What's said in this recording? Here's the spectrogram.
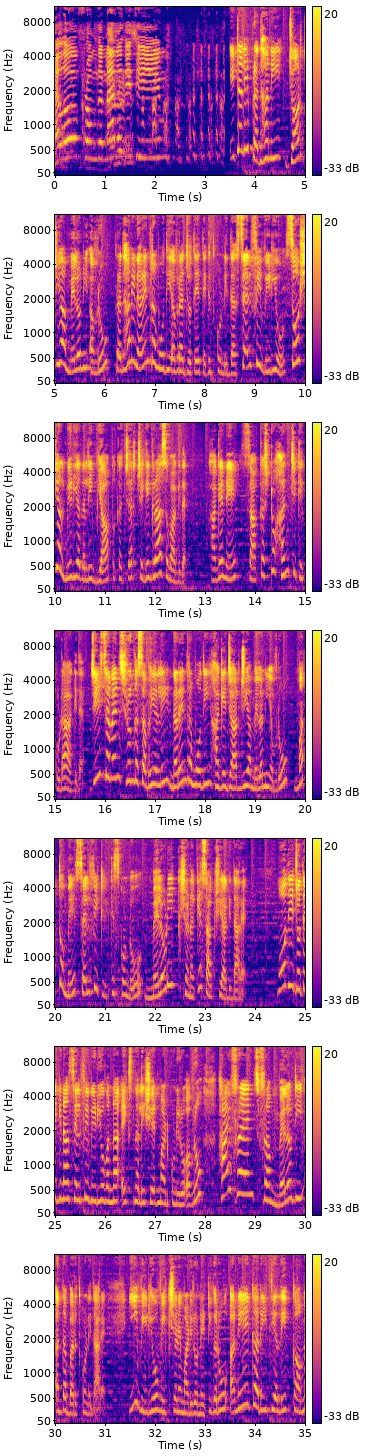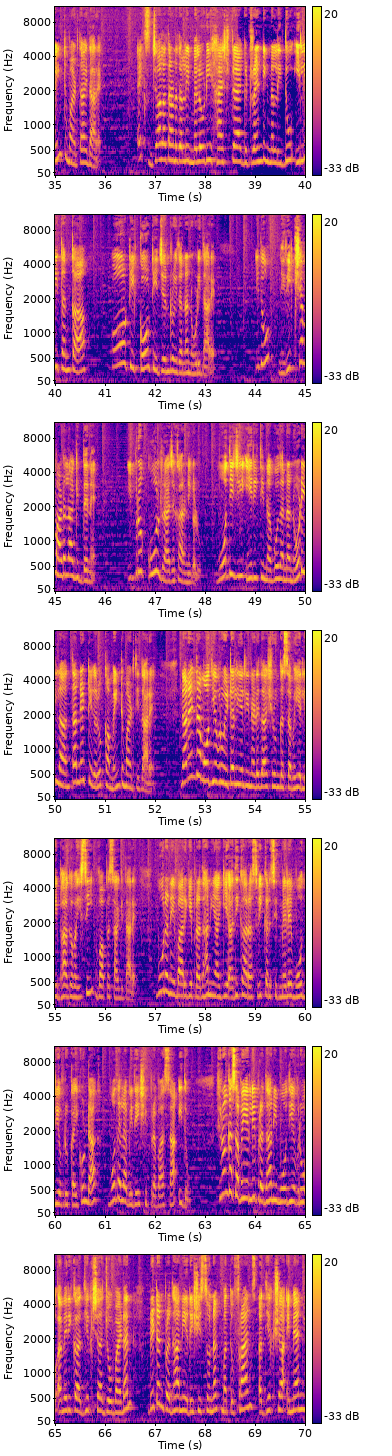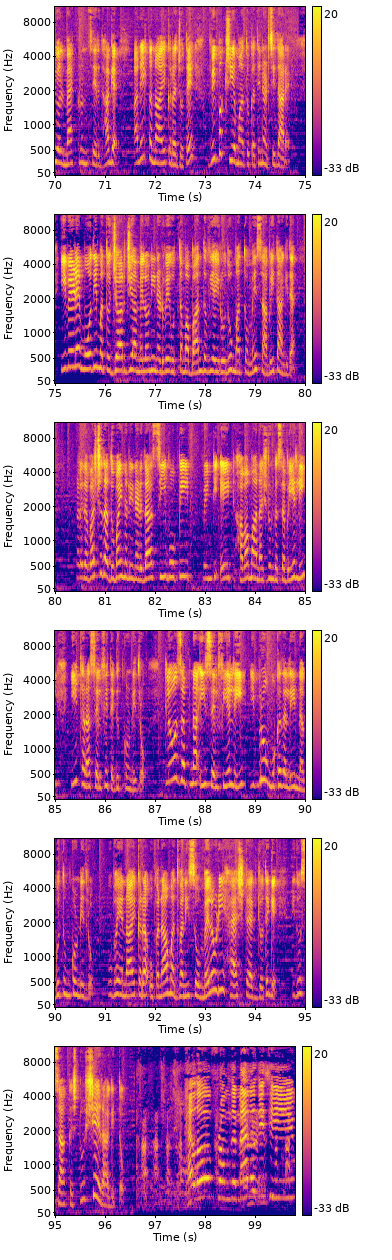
Hello from the Melody team Italy ಪ್ರಧಾನಿ Giorgia Meloni ಅವರು ಪ್ರಧಾನಿ ನರೇಂದ್ರ ಮೋದಿ ಅವರ ಜೊತೆ ತೆಗೆದುಕೊಂಡಿದ್ದ ಸೆಲ್ಫಿ ವಿಡಿಯೋ ಸೋಷಿಯಲ್ ಮೀಡಿಯಾದಲ್ಲಿ ವ್ಯಾಪಕ ಚರ್ಚೆಗೆ ಗ್ರಾಸವಾಗಿದೆ. ಹಾಗೇನೆ ಸಾಕಷ್ಟು ಹಂಚಿಕೆ ಕೂಡ ಆಗಿದೆ. ಜಿ ಸೆವೆನ್ ಶೃಂಗಸಭೆಯಲ್ಲಿ ನರೇಂದ್ರ ಮೋದಿ ಹಾಗೆ ಜಾರ್ಜಿಯಾ ಮೆಲೋನಿ ಅವರು ಮತ್ತೊಮ್ಮೆ ಸೆಲ್ಫಿ ಕ್ಲಿಕ್ಕಿಸಿಕೊಂಡು ಮೆಲೋಡಿ ಕ್ಷಣಕ್ಕೆ ಸಾಕ್ಷಿಯಾಗಿದ್ದಾರೆ. ಮೋದಿ ಜೊತೆಗಿನ ಸೆಲ್ಫಿ ವಿಡಿಯೋವನ್ನ ಎಕ್ಸ್ನಲ್ಲಿ ಶೇರ್ ಮಾಡಿಕೊಂಡಿರೋ ಅವರು ಹಾಯ್ ಫ್ರೆಂಡ್ಸ್ ಫ್ರಮ್ ಮೆಲೋಡಿ ಅಂತ ಬರೆದುಕೊಂಡಿದ್ದಾರೆ. ಈ ವಿಡಿಯೋ ವೀಕ್ಷಣೆ ಮಾಡಿರೋ ನೆಟ್ಟಿಗರು ಅನೇಕ ರೀತಿಯಲ್ಲಿ ಕಾಮೆಂಟ್ ಮಾಡ್ತಾ ಇದ್ದಾರೆ. ಎಕ್ಸ್ ಜಾಲತಾಣದಲ್ಲಿ ಮೆಲೋಡಿ ಹ್ಯಾಶ್ ಟ್ಯಾಗ್ ಟ್ರೆಂಡಿಂಗ್ ನಲ್ಲಿದ್ದು ಇಲ್ಲಿ ತನಕ ಕೋಟಿ ಕೋಟಿ ಜನರು ಇದನ್ನ ನೋಡಿದ್ದಾರೆ. ಇದು ನಿರೀಕ್ಷೆ ಮಾಡಲಾಗಿದ್ದೇನೆ. ಇಬ್ರು ಕೂಲ್ ರಾಜಕಾರಣಿಗಳು. ಮೋದಿಜಿ ಈ ರೀತಿ ನಗೋದನ್ನ ನೋಡಿಲ್ಲ ಅಂತ ನೆಟ್ಟಿಗರು ಕಮೆಂಟ್ ಮಾಡ್ತಿದ್ದಾರೆ. ನರೇಂದ್ರ ಮೋದಿಯವರು ಇಟಲಿಯಲ್ಲಿ ನಡೆದ ಶೃಂಗಸಭೆಯಲ್ಲಿ ಭಾಗವಹಿಸಿ ವಾಪಸ್ಸಾಗಿದ್ದಾರೆ ಮೂರನೇ ಬಾರಿಗೆ ಪ್ರಧಾನಿಯಾಗಿ ಅಧಿಕಾರ ಸ್ವೀಕರಿಸಿದ ಮೇಲೆ ಮೋದಿಯವರು ಕೈಗೊಂಡ ಮೊದಲ ವಿದೇಶಿ ಪ್ರವಾಸ ಇದು. ಶೃಂಗಸಭೆಯಲ್ಲಿ ಪ್ರಧಾನಿ ಮೋದಿಯವರು ಅಮೆರಿಕ ಅಧ್ಯಕ್ಷ ಜೋ ಬೈಡನ್, ಬ್ರಿಟನ್ ಪ್ರಧಾನಿ ರಿಷಿ ಸುನಕ್ ಮತ್ತು ಫ್ರಾನ್ಸ್ ಅಧ್ಯಕ್ಷ ಇಮ್ಯಾನ್ಯುಯಲ್ ಮ್ಯಾಕ್ರನ್ ಸೇರಿದ ಹಾಗೆ ಅನೇಕ ನಾಯಕರ ಜೊತೆ ದ್ವಿಪಕ್ಷೀಯ ಮಾತುಕತೆ ನಡೆಸಿದ್ದಾರೆ. ಈ ವೇಳೆ ಮೋದಿ ಮತ್ತು ಜಾರ್ಜಿಯಾ ಮೆಲೋನಿ ನಡುವೆ ಉತ್ತಮ ಬಾಂಧವ್ಯ ಇರುವುದು ಮತ್ತೊಮ್ಮೆ ಸಾಬೀತಾಗಿದೆ. ಕಳೆದ ವರ್ಷದ ದುಬೈನಲ್ಲಿ ನಡೆದ ಸಿಒಪಿ ಟ್ವೆಂಟಿ ಏಟ್ ಹವಾಮಾನ ಶೃಂಗಸಭೆಯಲ್ಲಿ ಈ ತರ ಸೆಲ್ಫಿ ತೆಗೆದುಕೊಂಡಿದ್ರು. ಕ್ಲೋಸ್ ಅಪ್ನ ಈ ಸೆಲ್ಫಿಯಲ್ಲಿ ಇಬ್ರು ಮುಖದಲ್ಲಿ ನಗು ತುಂಬಿಕೊಂಡಿದ್ರು. ಉಭಯ ನಾಯಕರ ಉಪನಾಮ ಧ್ವನಿಸೋ ಮೆಲೋಡಿ ಹ್ಯಾಶ್ ಟ್ಯಾಗ್ ಜೊತೆಗೆ ಇದು ಸಾಕಷ್ಟು ಶೇರ್ ಆಗಿತ್ತು. Hello from the Melody team.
